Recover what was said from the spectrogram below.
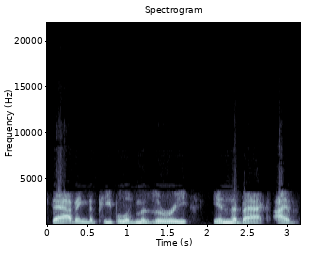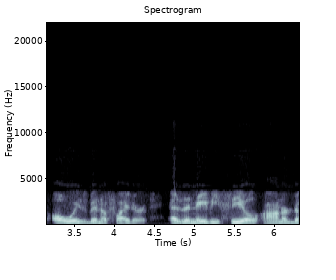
stabbing the people of Missouri in the back. I've always been a fighter. As a Navy SEAL, honored to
